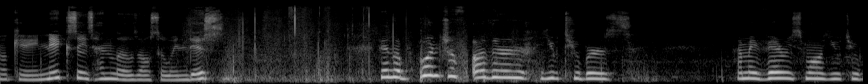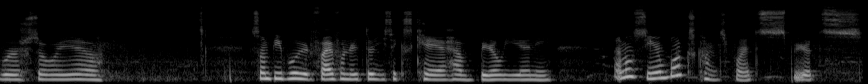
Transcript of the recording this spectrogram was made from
Okay, Nick says hello is also in this. And a bunch of other YouTubers. I'm a very small YouTuber, so yeah. Some people with 536k, I have barely any. I don't see your box conspiracy spirits.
